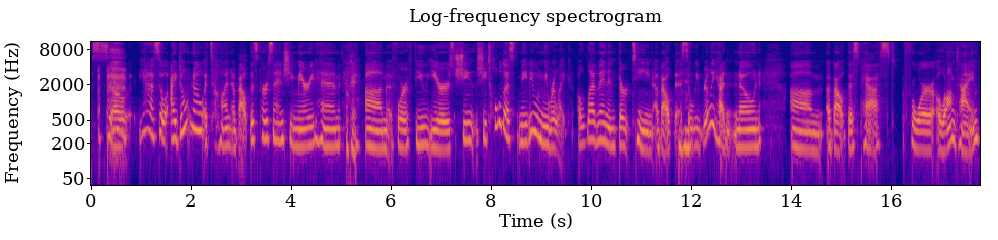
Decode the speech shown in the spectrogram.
so yeah, so I don't know a ton about this person. She married him okay. um for a few years. She she told us maybe when we were like 11 and 13 about this. Mm-hmm. So we really hadn't known um about this past for a long time.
